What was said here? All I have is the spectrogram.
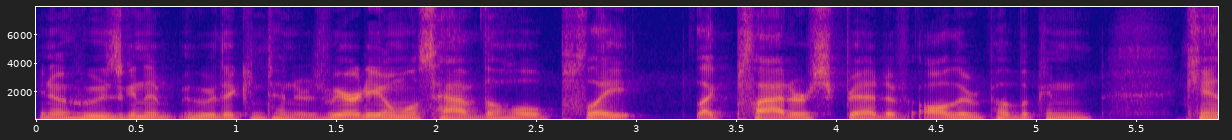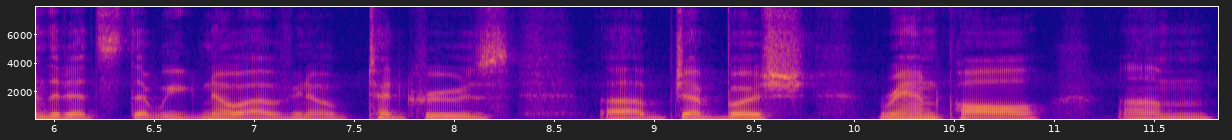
You know, who's going to who are the contenders? We already almost have the whole plate like platter spread of all the Republican candidates that we know of. You know, Ted Cruz, uh, Jeb Bush, Rand Paul, um,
